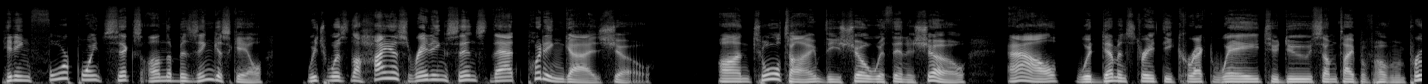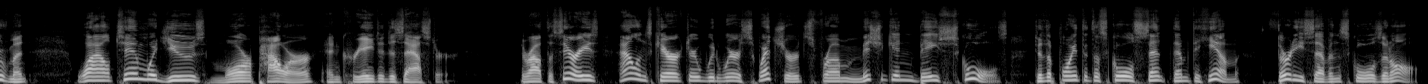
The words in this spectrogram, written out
hitting 4.6 on the Bazinga scale which was the highest rating since that Pudding Guys show. On Tool Time, the show within a show, Al would demonstrate the correct way to do some type of home improvement, while Tim would use more power and create a disaster. Throughout the series, Allen's character would wear sweatshirts from Michigan based schools to the point that the school sent them to him, 37 schools in all.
